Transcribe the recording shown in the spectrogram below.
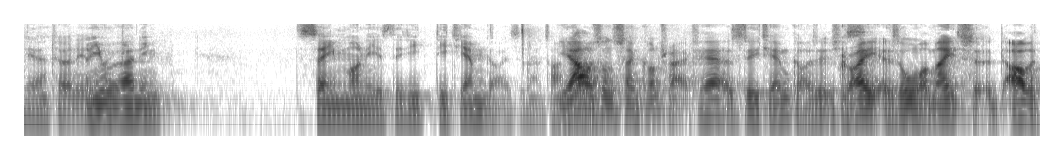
Yeah. turn in. And you were earning the same money as the D- DTM guys at that time. yeah, I was on the same contract, yeah, as DTM guys. It was great. As all my mates, I was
